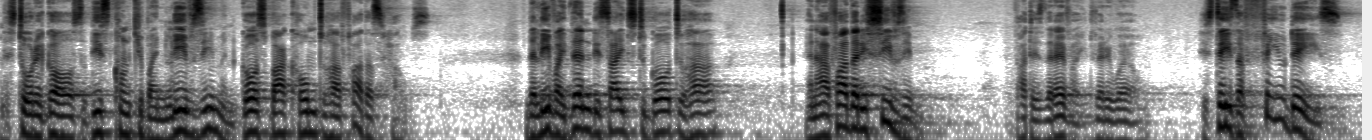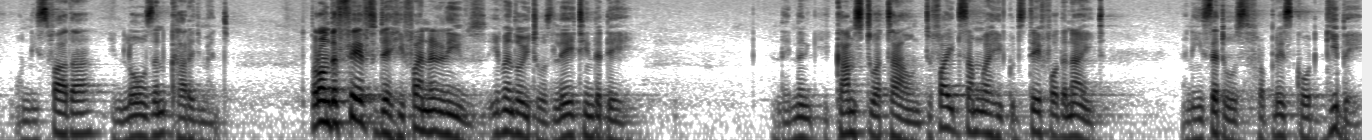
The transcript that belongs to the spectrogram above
The story goes that this concubine leaves him and goes back home to her father's house. The Levite then decides to go to her, and her father receives him. That is the Levite very well. He stays a few days on his father in law's encouragement. But on the fifth day, he finally leaves, even though it was late in the day. And then he comes to a town to find somewhere he could stay for the night. And he settles for a place called Gibeah,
